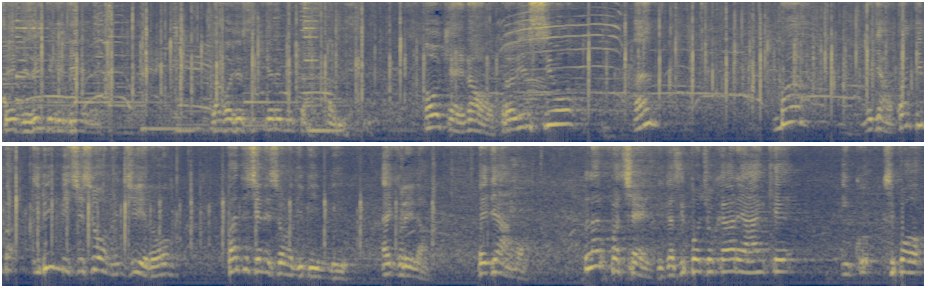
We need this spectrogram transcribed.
Senti, senti che ti... voglio sentire metalli. Ok, no, bravissimo. Eh? Ma vediamo, quanti i bimbi ci sono in giro? Quanti ce ne sono di bimbi? Eccoli là. Vediamo. L'arpa celtica si può giocare anche, in, si può,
